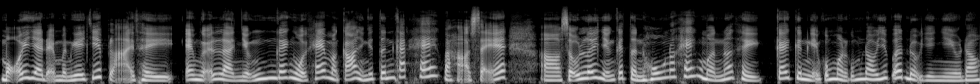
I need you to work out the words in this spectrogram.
mỗi giai đoạn mình ghi chép lại thì em nghĩ là những cái người khác mà có những cái tính cách khác và họ sẽ uh, xử lý những cái tình huống nó khác mình đó thì cái kinh nghiệm của mình cũng đâu giúp ích được gì nhiều đâu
